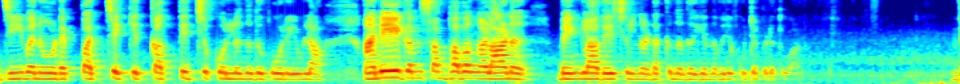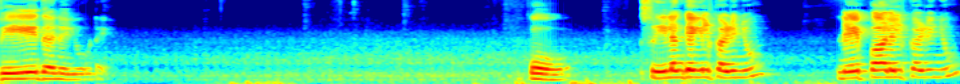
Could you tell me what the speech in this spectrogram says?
ജീവനോടെ പച്ചയ്ക്ക് കത്തിച്ചു കൊല്ലുന്നത് പോലെയുള്ള അനേകം സംഭവങ്ങളാണ് ബംഗ്ലാദേശിൽ നടക്കുന്നത് എന്നവർ കുറ്റപ്പെടുത്തുവാണ്. വേദനയോടെ. ഇപ്പോ ശ്രീലങ്കയിൽ കഴിഞ്ഞു നേപ്പാളിൽ കഴിഞ്ഞു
